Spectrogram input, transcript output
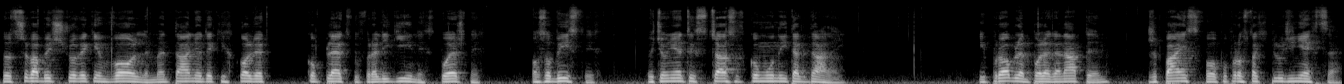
to trzeba być człowiekiem wolnym, mentalnie od jakichkolwiek kompleksów religijnych, społecznych, osobistych, wyciągniętych z czasów komuny tak dalej. I problem polega na tym, że państwo po prostu takich ludzi nie chce.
